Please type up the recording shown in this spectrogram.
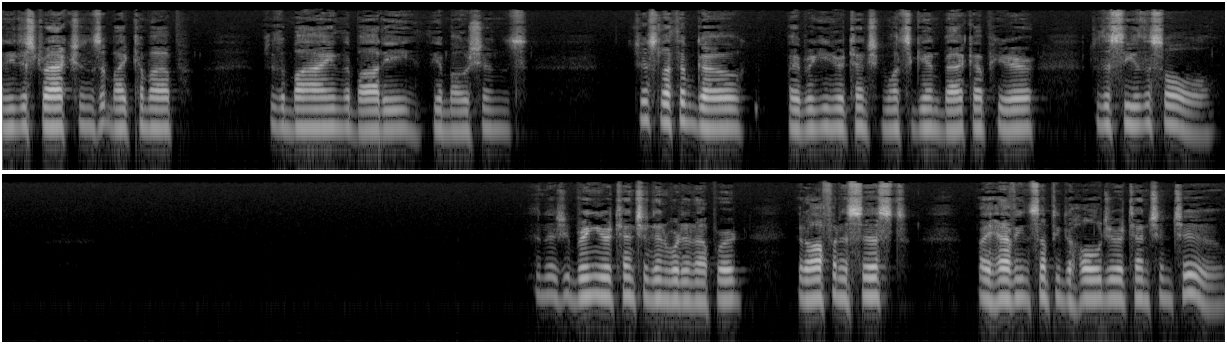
any distractions that might come up through the mind, the body, the emotions. Just let them go by bringing your attention once again back up here to the seat of the soul. And as you bring your attention inward and upward, it often assists by having something to hold your attention to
